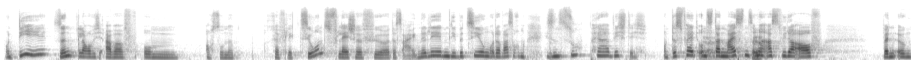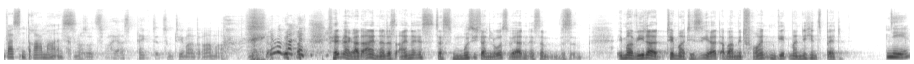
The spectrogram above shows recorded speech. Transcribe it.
Und die sind, glaube ich, aber um auch so eine Reflexionsfläche für das eigene Leben, die Beziehung oder was auch immer, die sind super wichtig. Und das fällt uns dann meistens immer Ja. erst wieder auf, wenn irgendwas ein Drama Ich ist. habe noch so zwei Aspekte zum Thema Drama. Fällt mir gerade ein. Ne? Das eine ist, das muss ich dann loswerden, ist, ist immer wieder thematisiert, aber mit Freunden geht man nicht ins Bett. Nee,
